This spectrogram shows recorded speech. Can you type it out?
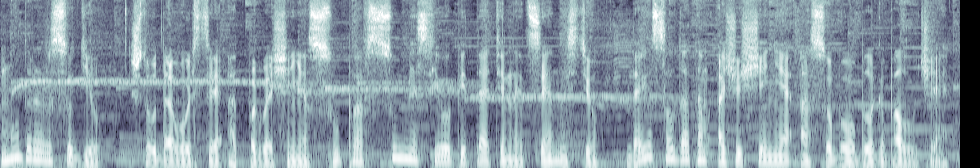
мудро рассудил, что удовольствие от поглощения супа в сумме с его питательной ценностью дает солдатам ощущение особого благополучия –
